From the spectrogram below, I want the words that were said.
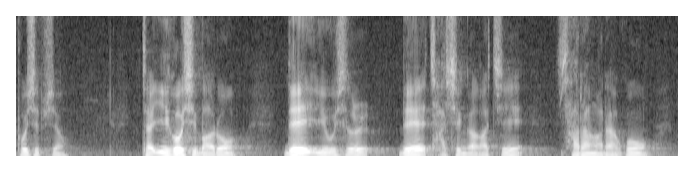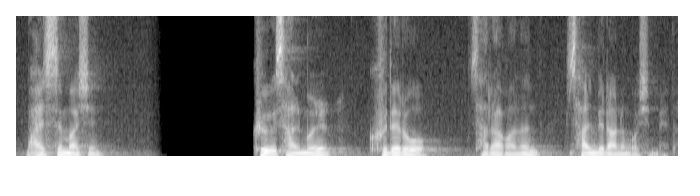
보십시오. 자, 이것이 바로 내 이웃을 내 자신과 같이 사랑하라고 말씀하신 그 삶을 그대로 살아가는 삶이라는 것입니다.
